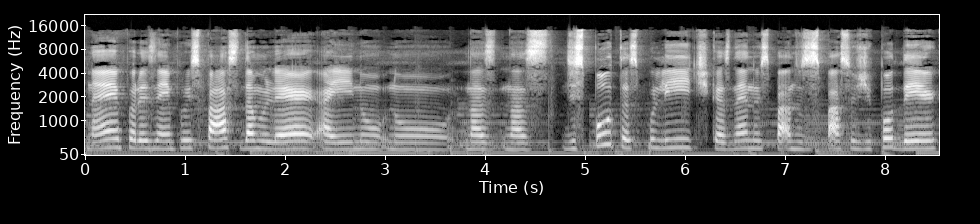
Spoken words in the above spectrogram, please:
né? Por exemplo, o espaço da mulher aí no, no nas, nas, disputas políticas, né? No, nos espaços de poder.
